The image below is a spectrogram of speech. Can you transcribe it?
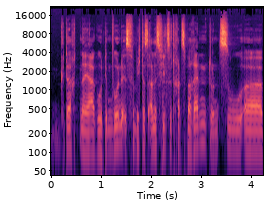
gedacht, naja gut, im Grunde ist für mich das alles viel zu transparent und zu, äh,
